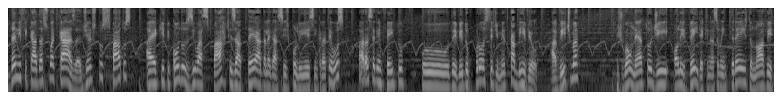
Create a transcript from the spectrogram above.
danificado a sua casa. Diante dos fatos, a equipe conduziu as partes até a delegacia de polícia em Crateus para serem feito o devido procedimento cabível. A vítima João Neto de Oliveira, que nasceu em 3 de 9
